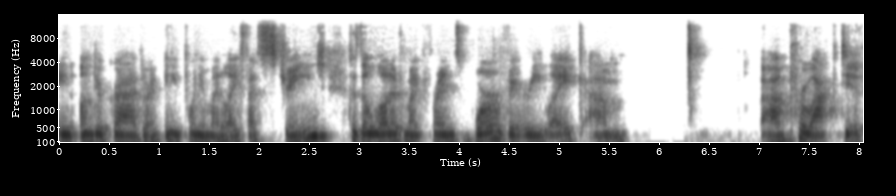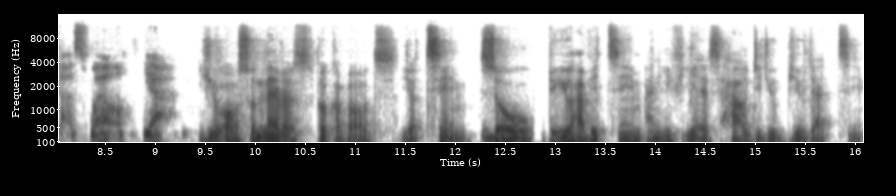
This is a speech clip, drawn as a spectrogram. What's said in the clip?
in undergrad or at any point in my life as strange because a lot of my friends were very like um, uh, proactive as well. Yeah you also never spoke about your team. Mm-hmm. So, do you have a team? And if yes, how did you build that team?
